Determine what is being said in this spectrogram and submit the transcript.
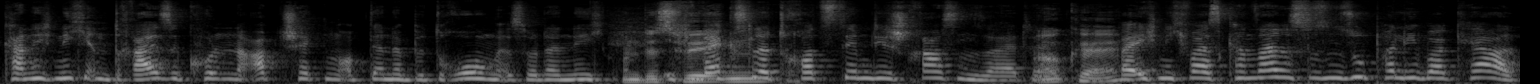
kann ich nicht in drei Sekunden abchecken, ob der eine Bedrohung ist oder nicht. Und deswegen- ich wechsle trotzdem die Straßenseite. Okay. Weil ich nicht weiß, kann sein, es ist ein super lieber Kerl.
